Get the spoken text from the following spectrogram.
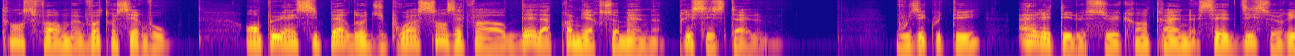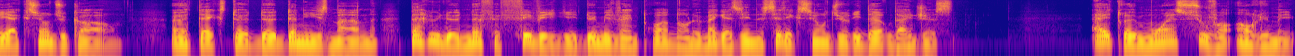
transforme votre cerveau. On peut ainsi perdre du poids sans effort dès la première semaine, précise-t-elle. Vous écoutez Arrêter le sucre entraîne ces dix réactions du corps. Un texte de Denise Mann paru le 9 février 2023 dans le magazine Sélection du Reader Digest. Être moins souvent enrhumé.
